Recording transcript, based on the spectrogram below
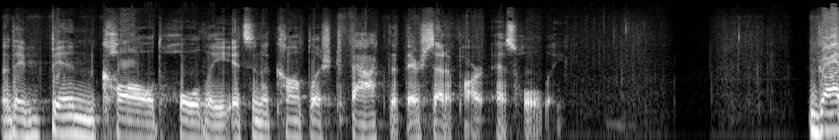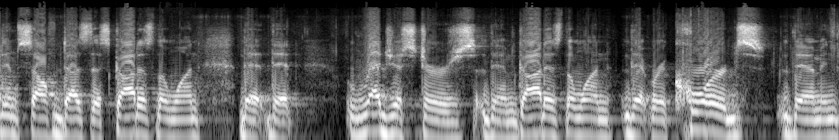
They've been called holy. It's an accomplished fact that they're set apart as holy. God Himself does this. God is the one that, that registers them. God is the one that records them. And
